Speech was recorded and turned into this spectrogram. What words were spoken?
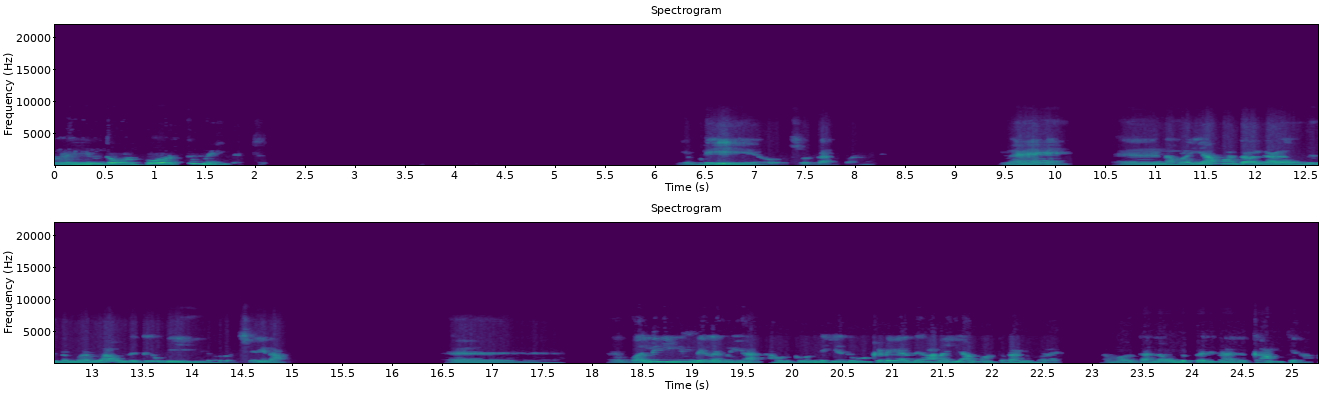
புள்ளியின் தோல் போர்த்து மேய்ந்தற்று எப்படி சொல்றாங்க பாருங்க. இவன் நம்மளை ஏமாத்துறதுக்காக வந்து இந்த மாதிரிலாம் வந்துட்டு இப்படி செய்யறான் வலியில் நிலைமையான். அவனுக்கு வந்து எதுவும் கிடையாது. ஆனா ஏமாத்துறான் நம்ம நம்ம தன்னை வந்து பெரிதாக காமிக்கிறான்.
